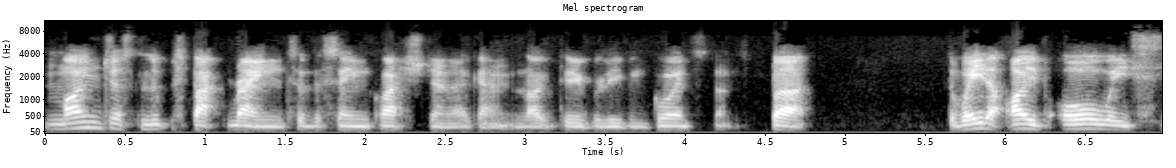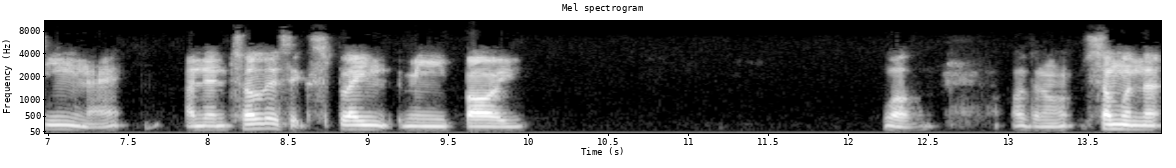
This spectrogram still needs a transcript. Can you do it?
mine just loops back round to the same question again, like do you believe in coincidence? But the way that I've always seen it, and until it's explained to me by well, I don't know, someone that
